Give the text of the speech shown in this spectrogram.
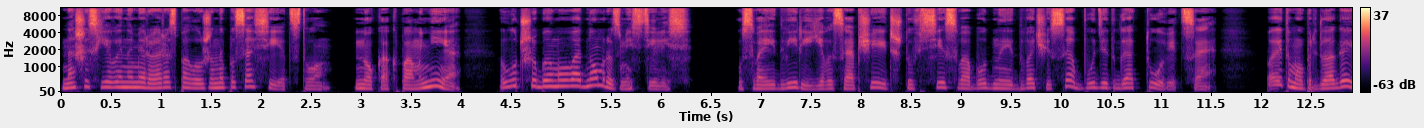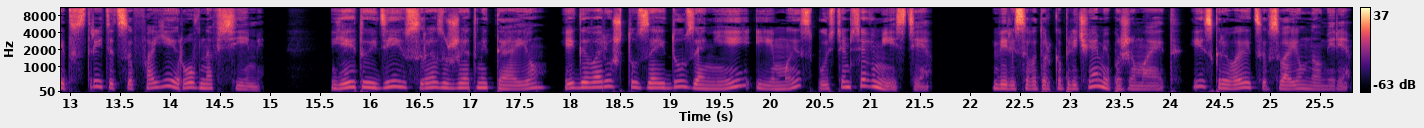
Наши с Евой номера расположены по соседству, но, как по мне, лучше бы мы в одном разместились. У своей двери Ева сообщает, что все свободные два часа будет готовиться, поэтому предлагает встретиться в фойе ровно в семь. Я эту идею сразу же отметаю и говорю, что зайду за ней, и мы спустимся вместе. Вересова только плечами пожимает и скрывается в своем номере.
